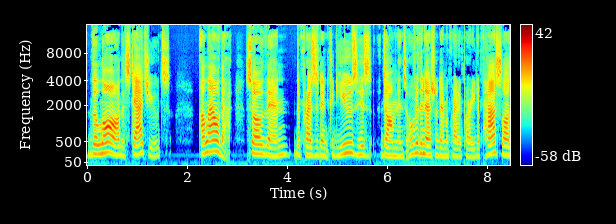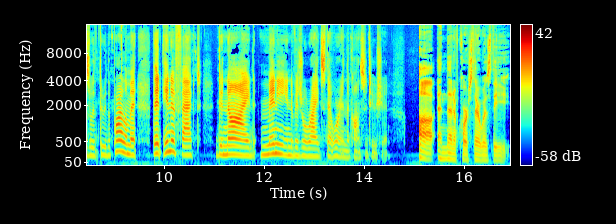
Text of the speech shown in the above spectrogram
the law, the statutes, allow that. So then the president could use his dominance over the National Democratic Party to pass laws with, through the parliament that, in effect, denied many individual rights that were in the Constitution. Uh, and then, of course, there was the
